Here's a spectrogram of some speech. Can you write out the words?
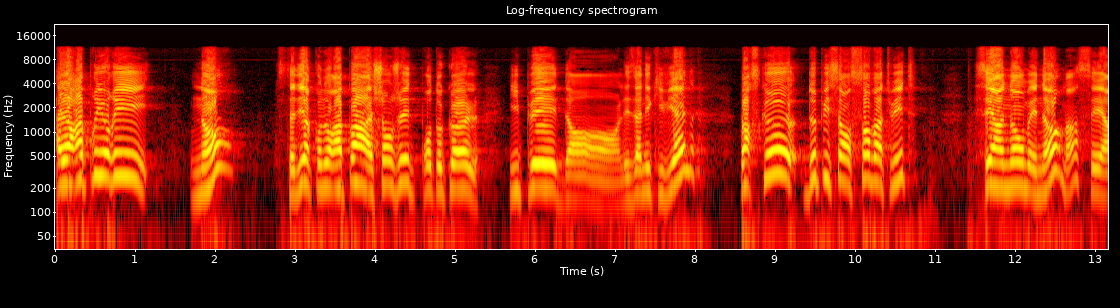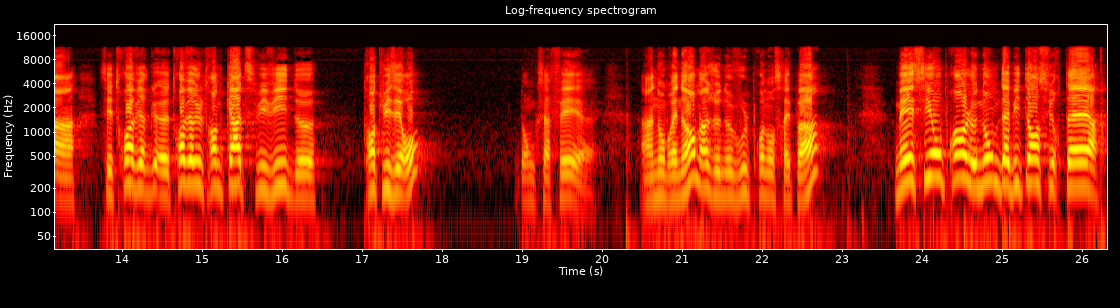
Alors, a priori, non. C'est-à-dire qu'on n'aura pas à changer de protocole IP dans les années qui viennent, parce que 2 puissance 128, c'est un nombre énorme, hein, c'est 3,34 suivi de 38 zéros. Donc ça fait euh, un nombre énorme, hein, je ne vous le prononcerai pas. Mais si on prend le nombre d'habitants sur Terre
